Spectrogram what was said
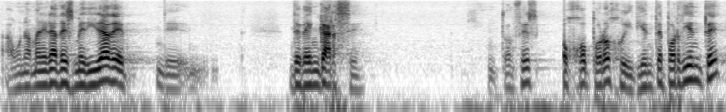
a una manera desmedida de, de, vengarse. Entonces, ojo por ojo y diente por diente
